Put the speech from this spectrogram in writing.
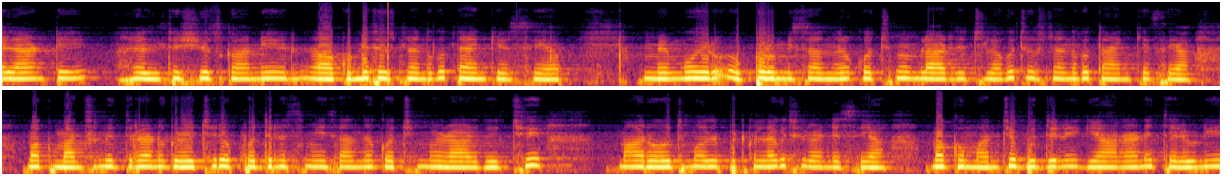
ఎలాంటి హెల్త్ ఇష్యూస్ కానీ రాకుండా చూసినందుకు థ్యాంక్ యూ ఎస్ఐయా మేము ఇప్పుడు మీ సందరికి వచ్చి మేము లాడిదిచ్చేలాగా చూసినందుకు థ్యాంక్ యూ ఎస్ఐయా మాకు మంచి నిద్ర అనుగ్రహించి రేపు పొద్దున మీ సందరికి వచ్చి మేము లాడిదించి మా రోజు మొదలు పెట్టుకునేలాగా చూడండి ఎస్ఐయా మాకు మంచి బుద్ధిని జ్ఞానాన్ని తెలివిని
